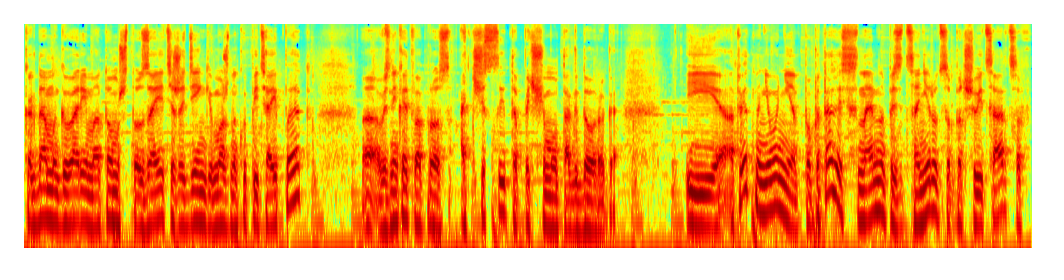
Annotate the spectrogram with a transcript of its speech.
когда мы говорим о том, что за эти же деньги можно купить iPad, э, возникает вопрос, а часы-то почему так дорого? И ответ на него нет. Попытались, наверное, позиционироваться под швейцарцев,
